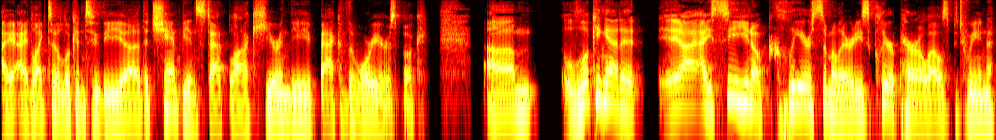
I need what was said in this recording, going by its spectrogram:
I, would like to look into the uh, the champion stat block here in the back of the Warriors book. Um, looking at it, I see you know clear similarities, clear parallels between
